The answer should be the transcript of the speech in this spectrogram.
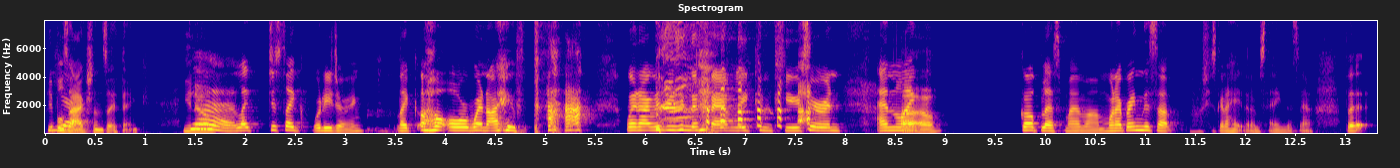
People's Yeah. actions. I think. You know. yeah, like just like what are you doing? Like or, when I when I was using the family computer and and like Uh-oh. God bless my mom. When I bring this up, oh, she's gonna hate that I'm saying this now, but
